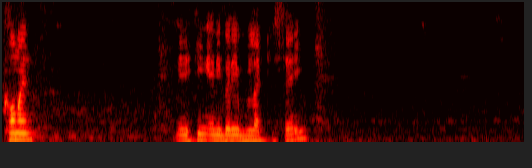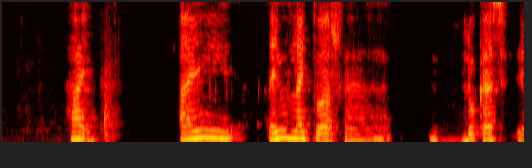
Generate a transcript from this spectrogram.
comments? Anything anybody would like to say? Hi, I I would like to ask uh, Lucas, uh,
